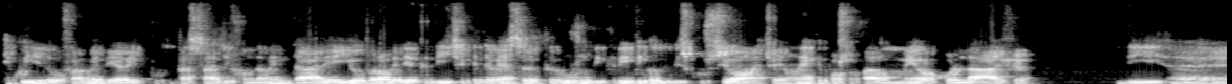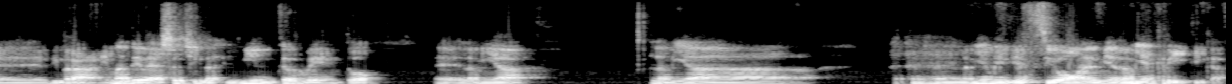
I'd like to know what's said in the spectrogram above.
e quindi devo far vedere i, i passaggi fondamentali. Io però, vedete, dice che deve essere per uso di critico di discussione, cioè non è che posso fare un mero collage di, eh, di brani, ma deve esserci la, il mio intervento, eh, la, mia, la, mia, eh, la, mia, mediazione, mia, la mia critica.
